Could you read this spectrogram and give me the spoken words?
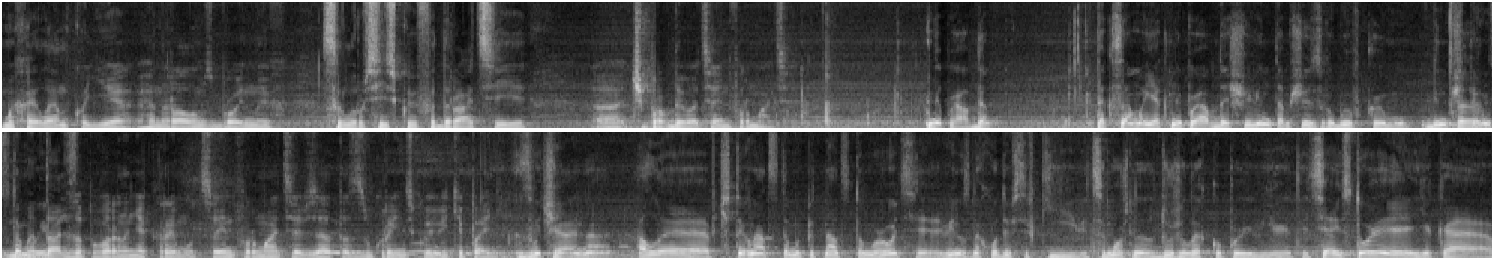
Михайленко є генералом Збройних сил Російської Федерації? Е, Чи правдива ця інформація? Неправда. Так само, як неправда, що він там щось зробив в Криму. Він в Це 14 медаль за повернення Криму. Це інформація взята з української Вікіпедії. Звичайно, але в 14-15 році він знаходився в Києві. Це можна дуже легко перевірити. Ця історія, яка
